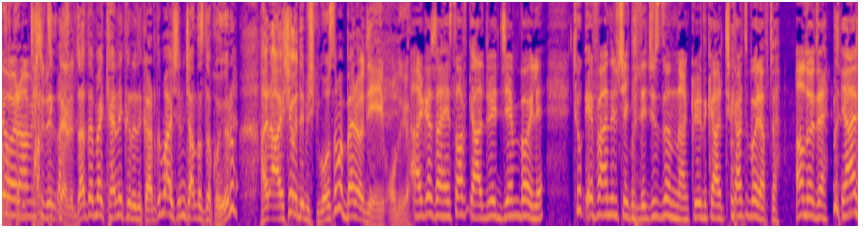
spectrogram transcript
de uzatıyorum. öğrenmiş Taktik resmen. derler. Zaten ben kendi kredi kartımı Ayşe'nin çantasına koyuyorum. Hani Ayşe ödemiş gibi olsa ama ben ödeyeyim oluyor. Arkadaşlar hesap geldi ve Cem böyle çok efendi bir şekilde cüzdanından kredi kartı çıkartıp böyle yaptı. Al öde. Yani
